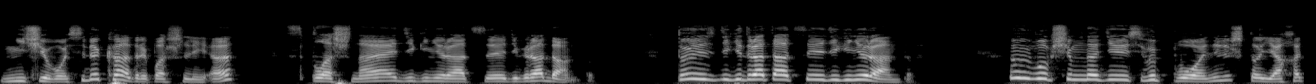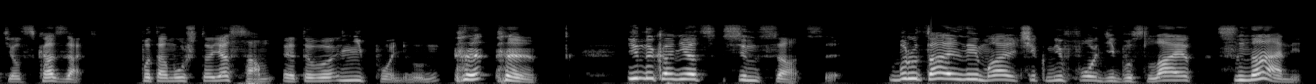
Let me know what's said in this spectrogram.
Ничего себе кадры пошли, а? Сплошная дегенерация деградантов. То есть дегидратация дегенерантов. В общем, надеюсь, вы поняли, что я хотел сказать потому что я сам этого не понял. И, наконец, сенсация. Брутальный мальчик Мефодий Буслаев с нами.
